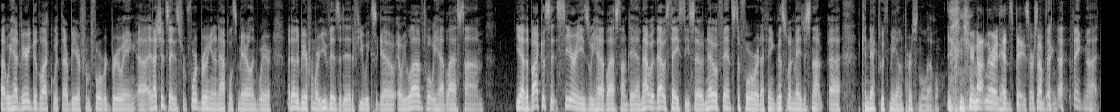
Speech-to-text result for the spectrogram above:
Uh, we had very good luck with our beer from Forward Brewing, uh, and I should say this is from Forward Brewing in Annapolis, Maryland, where another beer from where you visited a few weeks ago, and we loved what we had last time. Yeah, the Bacchus series we had last time, Dan. That was that was tasty. So no offense to Forward, I think this one may just not uh, connect with me on a personal level. You're not in the right headspace or something. I think not.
